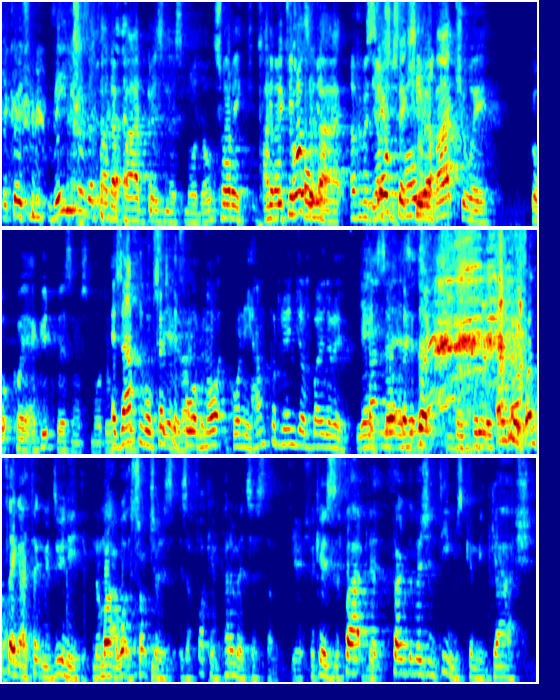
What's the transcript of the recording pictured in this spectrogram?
because Rangers have had a bad business model. Sorry, and can I just because of that, Everybody else Celtics here have actually got quite a good business model. Is So Article say that. 64 not going to hamper Rangers, by the way? Yes, That is. look, one thing I think we do need, no matter what the structure is, is a fucking pyramid system. Yes. Because the fact that third division teams can be gash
